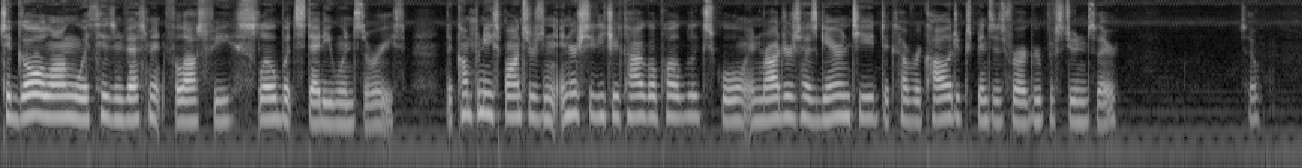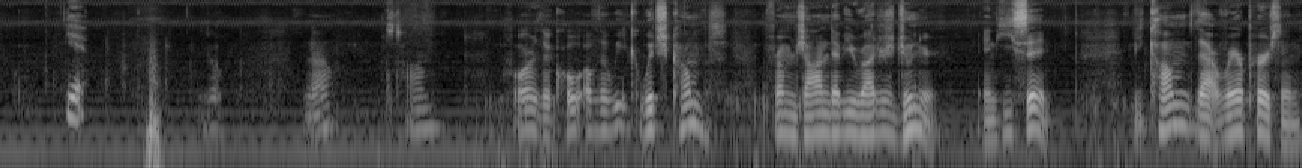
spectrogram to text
To go along with his investment philosophy, slow but steady wins the race. The company sponsors an inner city Chicago public school, and Rogers has guaranteed to cover college expenses for a group of students there. So, yeah. Now it's time for the quote of the week, which comes from John W. Rogers Jr. And he said, Become that rare person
